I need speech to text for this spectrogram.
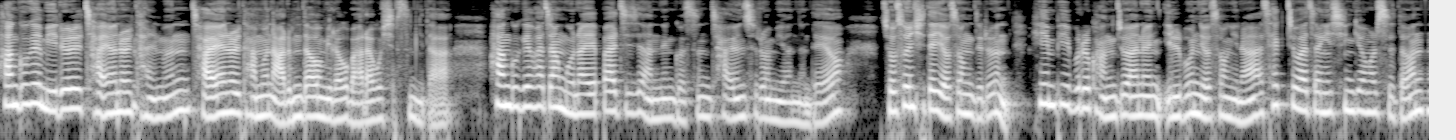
한국의 미를 자연을 닮은 자연을 담은 아름다움이라고 말하고 싶습니다. 한국의 화장 문화에 빠지지 않는 것은 자연스러움이었는데요. 조선시대 여성들은 흰 피부를 강조하는 일본 여성이나 색조 화장에 신경을 쓰던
